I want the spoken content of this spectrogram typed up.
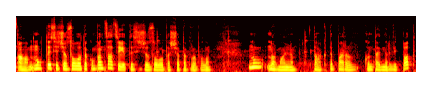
А, ну тисяча золота компенсації, тисяча золота ще так випало. Ну, нормально. Так, тепер контейнер відпад.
